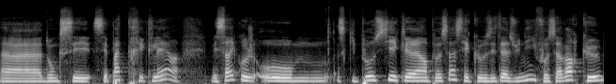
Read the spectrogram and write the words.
Euh, donc c'est c'est pas très clair, mais c'est vrai que ce qui peut aussi éclairer un peu ça, c'est qu'aux États-Unis, il faut savoir que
